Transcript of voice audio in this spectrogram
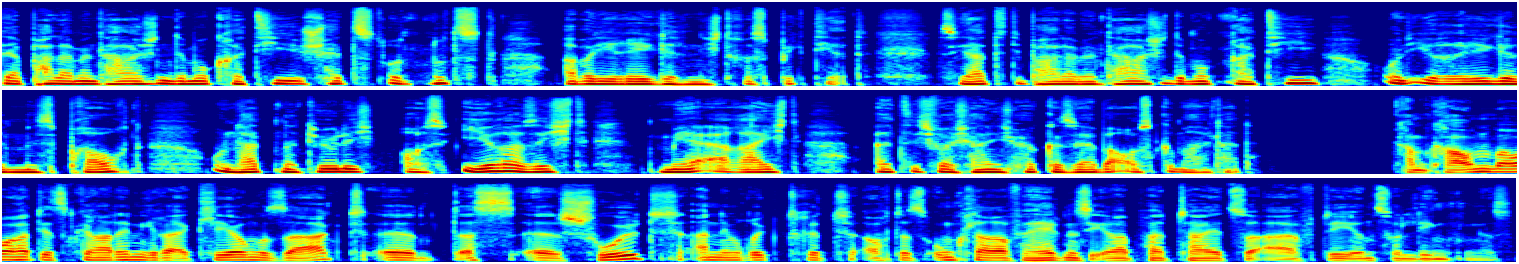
der parlamentarischen Demokratie schätzt und nutzt, aber die Regeln nicht respektiert. Sie hat die parlamentarische Demokratie und ihre Regeln missbraucht und hat natürlich aus ihrer Sicht mehr erreicht, als sich wahrscheinlich Höcke selber ausgemalt hat. Kramp-Karrenbauer hat jetzt gerade in ihrer Erklärung gesagt, äh, dass äh, Schuld an dem Rücktritt auch das unklare Verhältnis ihrer Partei zur AfD und zur Linken ist.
